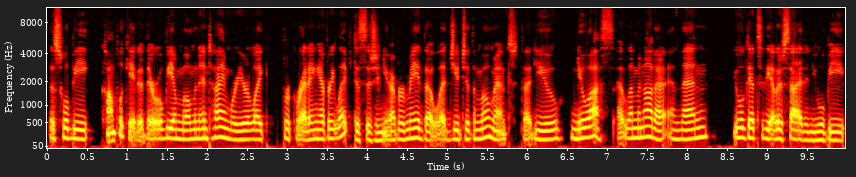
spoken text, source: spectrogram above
This will be complicated. There will be a moment in time where you're like regretting every life decision you ever made that led you to the moment that you knew us at lemonada. And then you will get to the other side and you will be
